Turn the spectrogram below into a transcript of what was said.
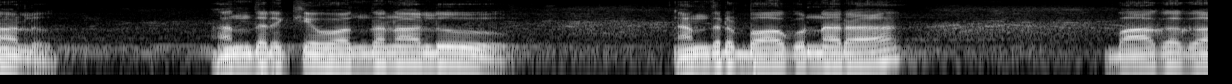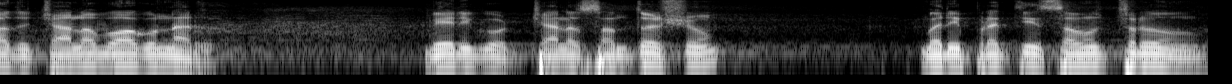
వందనాలు. అందరికీ వందనాలు. అందరూ బాగున్నారా? బాగా కాదు చాలా బాగున్నారు. వెరీ గుడ్ చాలా సంతోషం. మరి ప్రతి సంవత్సరం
